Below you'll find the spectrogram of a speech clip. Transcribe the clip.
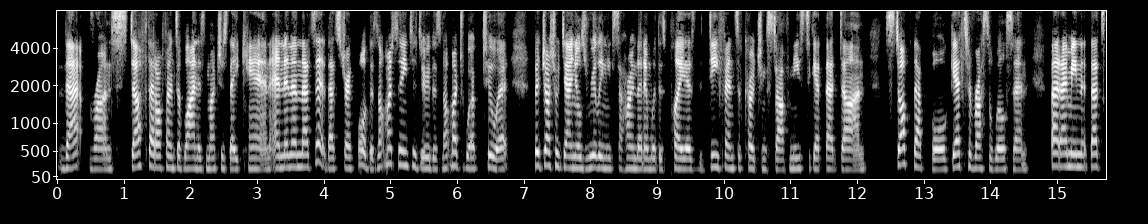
that run, stuff that offensive line as much as they can. And, and then that's it. That's straightforward. There's not much they need to do. There's not much work to it. But Josh McDaniels really needs to hone that in with his players. The defensive coaching staff needs to get that done. Stop that ball, get to Russell Wilson. But I mean, that's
